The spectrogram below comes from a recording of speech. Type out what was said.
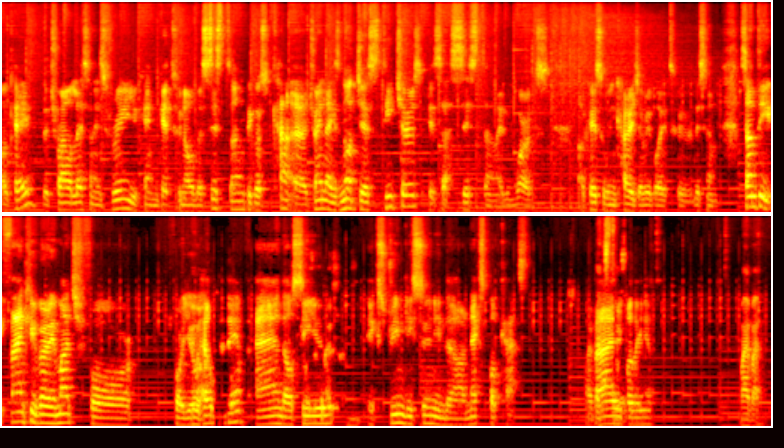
Okay, the trial lesson is free. You can get to know the system because uh, TrainLang is not just teachers; it's a system. It works. Okay, so we encourage everybody to listen. Santi, thank you very much for for your help today, and I'll see you extremely soon in the, our next podcast. Bye bye, everybody. Bye bye.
